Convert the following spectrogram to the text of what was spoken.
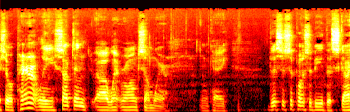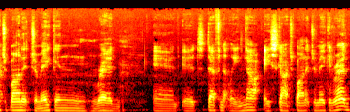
so apparently something uh, went wrong somewhere. Okay, this is supposed to be the Scotch Bonnet Jamaican Red, and it's definitely not a Scotch Bonnet Jamaican Red.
